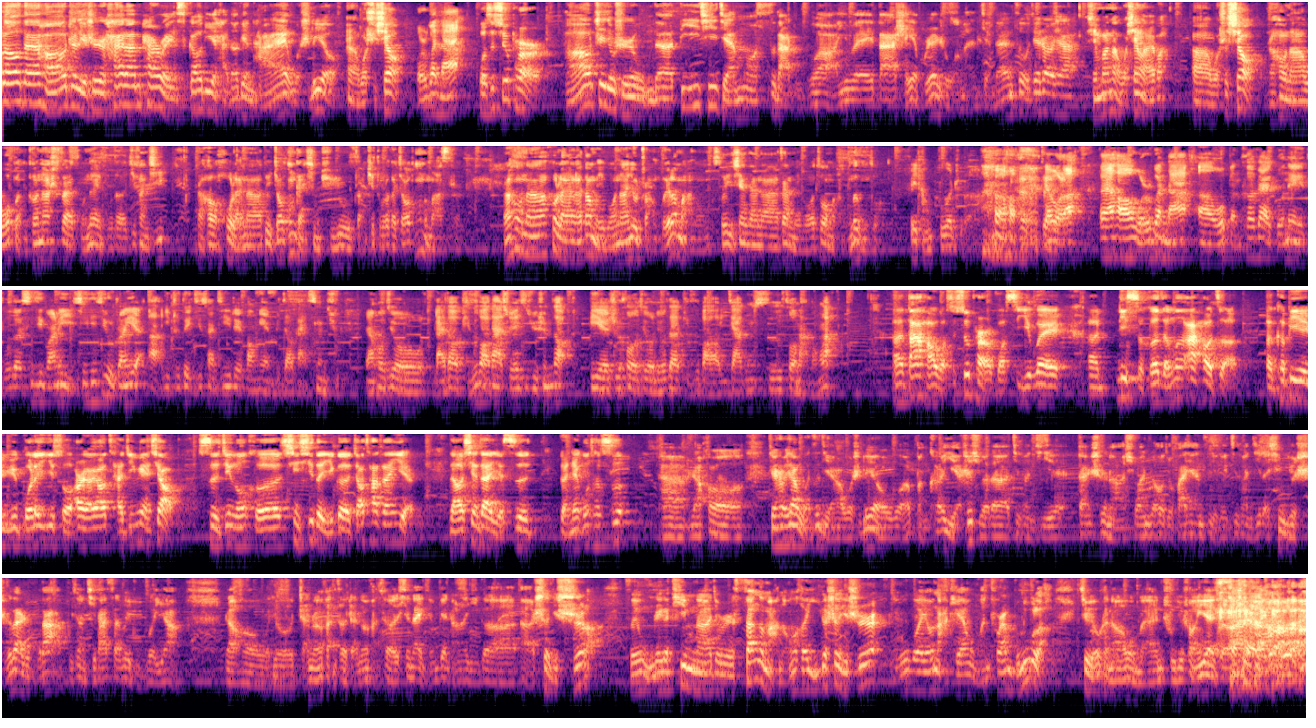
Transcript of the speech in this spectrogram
Hello，大家好，这里是 Highland Paris 高地海盗电台，我是 Leo。嗯，我是笑，我是冠达，我是 Super。好，这就是我们的第一期节目四大主播啊，因为大家谁也不认识我们，简单自我介绍一下。行吧，那我先来吧。啊，我是笑，然后呢，我本科呢是在国内读的计算机，然后后来呢对交通感兴趣，又转去读了个交通的 master，然后呢后来来到美国呢又转回了码农，所以现在呢在美国做码农的工作。非常波折，该我了。大家好，我是冠达啊，我本科在国内读的信息管理与、信息技术专业啊，一直对计算机这方面比较感兴趣，然后就来到匹兹堡大学继续深造，毕业之后就留在匹兹堡一家公司做码农了。呃，大家好，我是 Super，我是一位呃历史和人文爱好者，本科毕业于国内一所二幺幺财经院校，是金融和信息的一个交叉专业，然后现在也是软件工程师。啊，然后介绍一下我自己啊，我是 Leo，我本科也是学的计算机，但是呢，学完之后就发现自己对计算机的兴趣实在是不大，不像其他三位主播一样，然后我就辗转反侧，辗转反侧，现在已经变成了一个呃设计师了。所以我们这个 team 呢，就是三个码农和一个设计师。如果有哪天我们突然不录了，就有可能我们出去创业去了，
